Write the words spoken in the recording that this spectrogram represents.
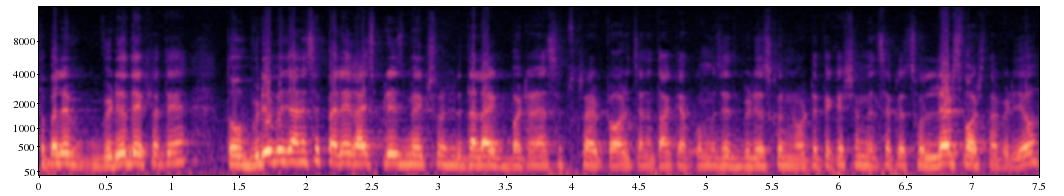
तो पहले वीडियो देख लेते हैं। तो वीडियो पे जाने से पहले guys please make sure hit the like button है सब्सक्राइब टू और चैनल ताकि आपको मुझे वीडियोज़ को नोटिफिकेशन मिल सके। So let's watch the video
